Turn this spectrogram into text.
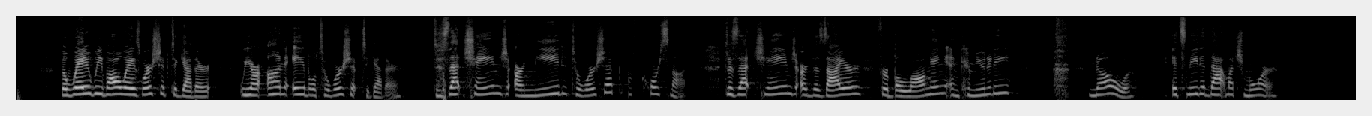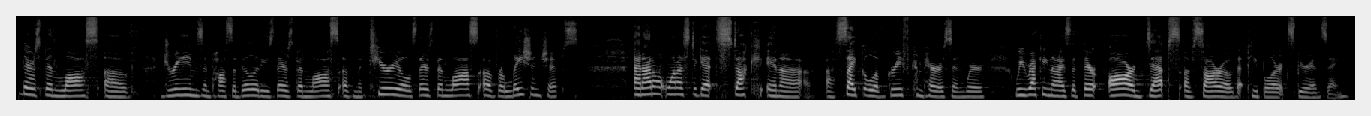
The way we've always worshiped together, we are unable to worship together. Does that change our need to worship? Of course not. Does that change our desire for belonging and community? no. It's needed that much more. There's been loss of dreams and possibilities. There's been loss of materials. There's been loss of relationships. And I don't want us to get stuck in a, a, cycle of grief comparison where we recognize that there are depths of sorrow that people are experiencing.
